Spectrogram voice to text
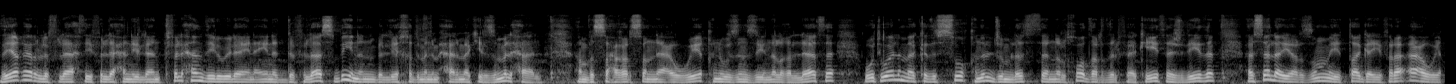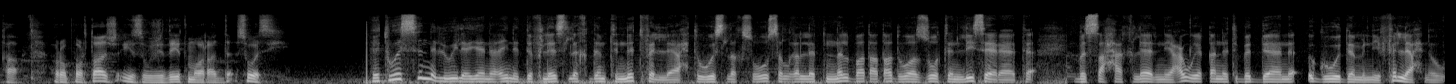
ذي غير الفلاح ذي فلاحني لأن تفلحن ذي الولايين عين الدفلاس بينا باللي خدم محل ما كيلزم الحال. أم بصح غير صنع عويق نوزن زين الغلاث وتوالم كذا السوق الجملة الخضر ذي الفاكيث جديد اسلا يرزم يطاقا يفرأ اعويقا روبورتاج يزوج ذيت مراد سواسي. توسن الولاية عين الدفلاس لخدمت النت فلاح توس لخصوص الغلة البطاطا دوازوت لسارات بالصحة خلال نعويق نتبدان قود مني فلاحنو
